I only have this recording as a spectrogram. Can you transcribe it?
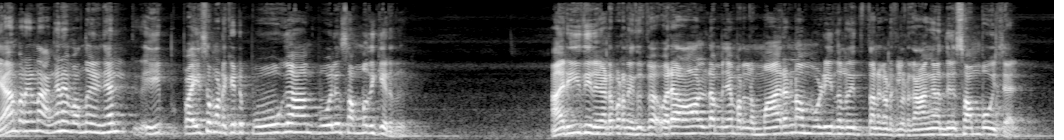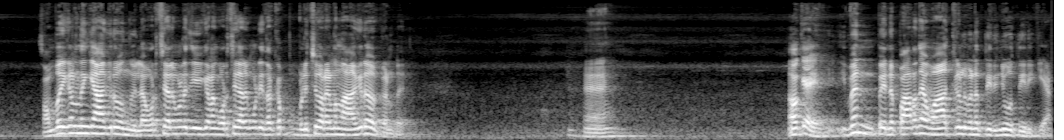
ഞാൻ പറയുന്നത് അങ്ങനെ വന്നു കഴിഞ്ഞാൽ ഈ പൈസ മുടക്കിയിട്ട് പോകാൻ പോലും സമ്മതിക്കരുത്. ആ രീതിയിൽ ഇടപെടണം. ഇത് ഒരാളുടെ ഞാൻ പറഞ്ഞല്ലോ മരണം മൊഴി എന്നുള്ള രീതിയിൽ തന്നെ കണക്കിലെടുക്കണം. അങ്ങനെ എന്തെങ്കിലും സംഭവിച്ചാൽ. സംഭവിക്കണം എന്ന് എനിക്ക് ആഗ്രഹമൊന്നുമില്ല. കുറച്ച് കാലം കൂടി ജീവിക്കണം കുറച്ച് കാലം കൂടി ഇതൊക്കെ വിളിച്ചു പറയണമെന്ന് ആഗ്രഹമൊക്കെ ഉണ്ട് ഓക്കെ ഇവൻ പിന്നെ പറഞ്ഞ വാക്കുകൾ ഇവനെ തിരിഞ്ഞു കൊത്തിയിരിക്കുക.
